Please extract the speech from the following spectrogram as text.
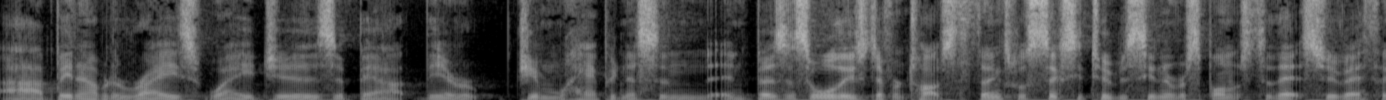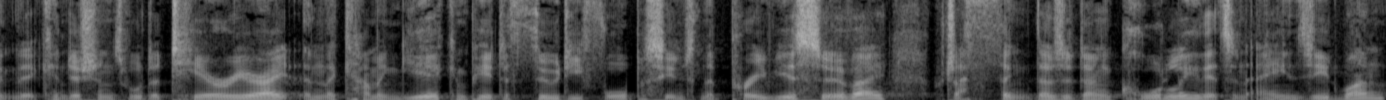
uh, being able to raise wages, about their general happiness in, in business, all these different types of things. Well, 62% of respondents to that survey think that conditions will deteriorate in the coming year compared to 34% in the previous survey, which I think those are done quarterly. That's an ANZ one.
